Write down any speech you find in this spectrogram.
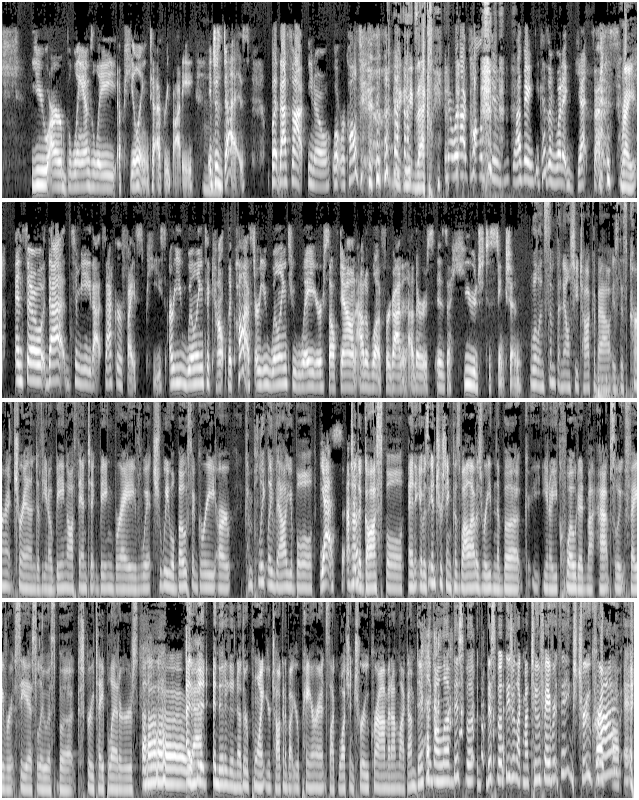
you are blandly appealing to everybody. Mm-hmm. it just does but that's not you know what we're called to. Exactly. You know we're not called to loving because of what it gets us. Right. And so that to me that sacrifice piece are you willing to count the cost? Are you willing to lay yourself down out of love for god and others is a huge distinction. Well and something else you talk about is this current trend of you know being authentic being brave which we will both agree are completely valuable yes uh-huh. to the gospel. And it was interesting because while i was reading the book you know you quoted my absolute favorite cs lewis book Screwtape Letters. Oh, and yeah. then and then at another point you're talking about your parents like watching true crime and i'm like i'm definitely gonna love this book this book. These are like my two favorite things true crime and,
